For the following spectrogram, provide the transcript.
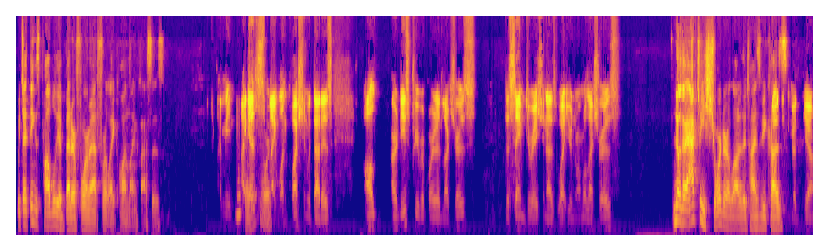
which I think is probably a better format for like online classes. I mean, I guess my one question with that is, all are these pre-recorded lectures the same duration as what your normal lecture is? No, they're actually shorter a lot of the times Oh, because. Yeah.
